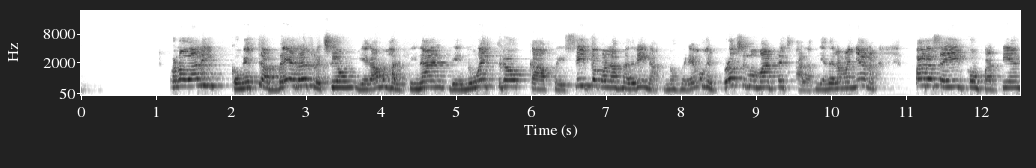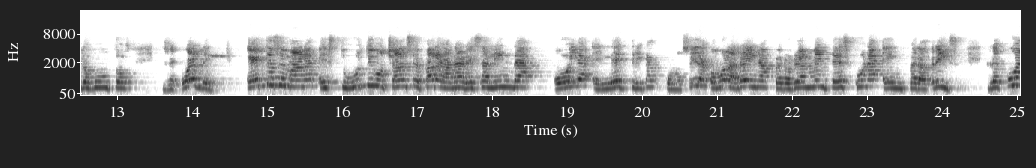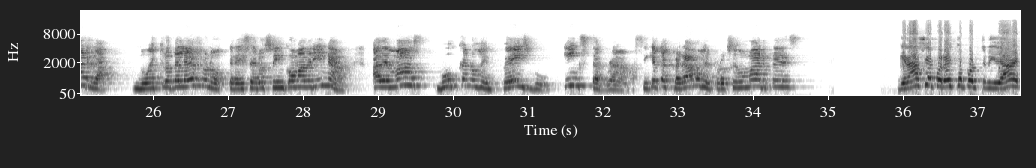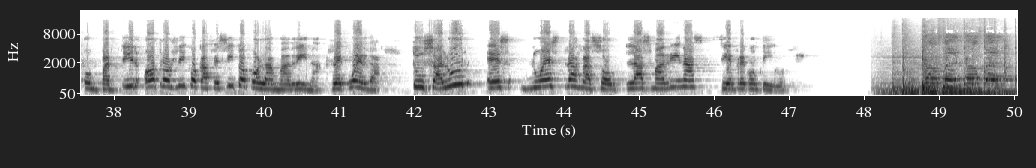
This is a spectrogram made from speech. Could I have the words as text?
Bueno, Dani, con esta bella reflexión llegamos al final de nuestro cafecito con las madrinas. Nos veremos el próximo martes a las 10 de la mañana para seguir compartiendo juntos. Recuerden, esta semana es tu último chance para ganar esa linda olla eléctrica conocida como la reina, pero realmente es una emperatriz. Recuerda nuestro teléfono 305 Madrina Además, búscanos en Facebook, Instagram. Así que te esperamos el próximo martes. Gracias por esta oportunidad de compartir otro rico cafecito con las madrinas. Recuerda, tu salud es nuestra razón. Las madrinas siempre contigo. Café, café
